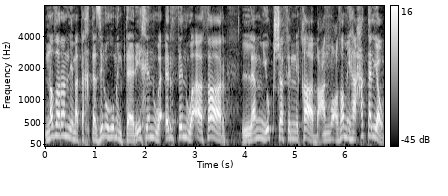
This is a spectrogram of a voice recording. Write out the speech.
نظرا لما تختزله من تاريخ وإرث وآثار. لم يكشف النقاب عن معظمها حتى اليوم.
